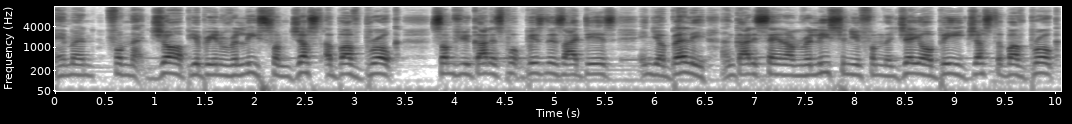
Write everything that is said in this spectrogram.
Amen. From that job, you're being released from just above broke. Some of you, God has put business ideas in your belly, and God is saying, I'm releasing you from the JOB, just above broke.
